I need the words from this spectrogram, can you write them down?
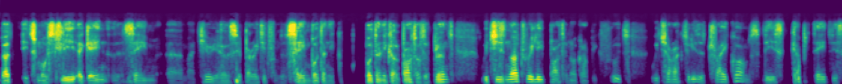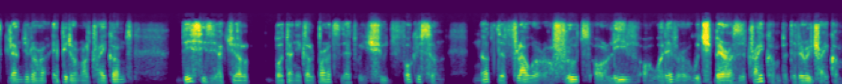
but it's mostly, again, the same uh, material separated from the same botanic botanical part of the plant, which is not really parthenocarpic fruits, which are actually the trichomes, these capitate, these glandular epidermal trichomes. This is the actual botanical part that we should focus on, not the flower or fruit or leaf or whatever, which bears the trichome, but the very trichome.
